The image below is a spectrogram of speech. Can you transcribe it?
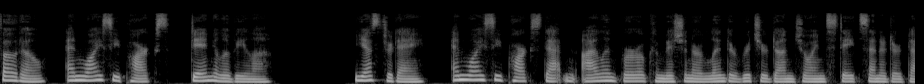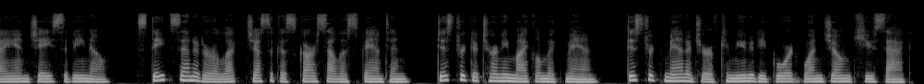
Photo NYC Parks, Daniel Avila. Yesterday, NYC Parks Staten Island Borough Commissioner Linda Richardson joined State Senator Diane J. Savino, State Senator elect Jessica Scarcella Spanton, District Attorney Michael McMahon, District Manager of Community Board 1 Joan Cusack,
